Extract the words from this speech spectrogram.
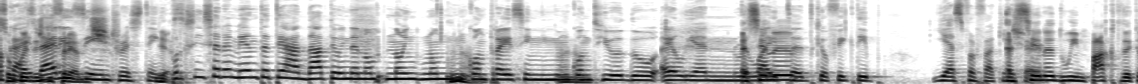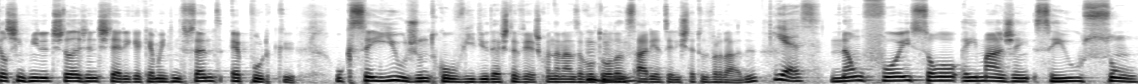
São Ok, coisas that diferentes. is interesting. Yes. Porque sinceramente, até à data eu ainda não, não, não, Não. encontrei assim nenhum Não. conteúdo alien A cena- related que eu fique tipo, yes for fucking A sure. cena do impacto daqueles 5 minutos de toda a gente histérica, que é muito interessante, é porque o que saiu junto com o vídeo desta vez, quando a NASA voltou Uhum. a lançar e a dizer isto é tudo verdade, Yes. não foi só a imagem, saiu o som.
